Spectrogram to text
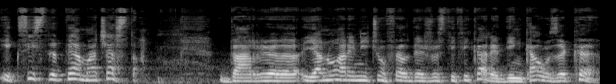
există teama aceasta. Dar uh, ea nu are niciun fel de justificare din cauza că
